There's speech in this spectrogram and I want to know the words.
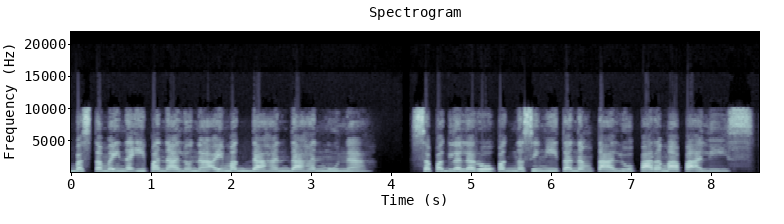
basta may naipanalo na ay magdahan-dahan muna. Sa paglalaro pag nasingitan ng talo para mapaalis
